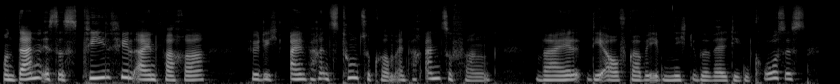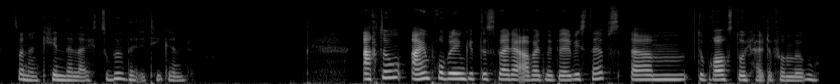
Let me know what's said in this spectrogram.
Und dann ist es viel, viel einfacher für dich, einfach ins Tun zu kommen, einfach anzufangen weil die Aufgabe eben nicht überwältigend groß ist, sondern kinderleicht zu bewältigen. Achtung, ein Problem gibt es bei der Arbeit mit Baby Steps. Ähm, du brauchst Durchhaltevermögen.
